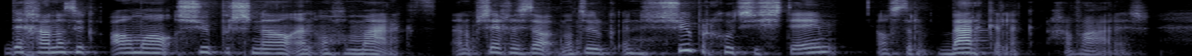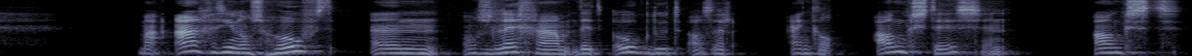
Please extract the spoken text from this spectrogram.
dit gaat natuurlijk allemaal super snel en ongemerkt. En op zich is dat natuurlijk een supergoed systeem als er werkelijk gevaar is. Maar aangezien ons hoofd en ons lichaam dit ook doet als er enkel angst is, en angst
